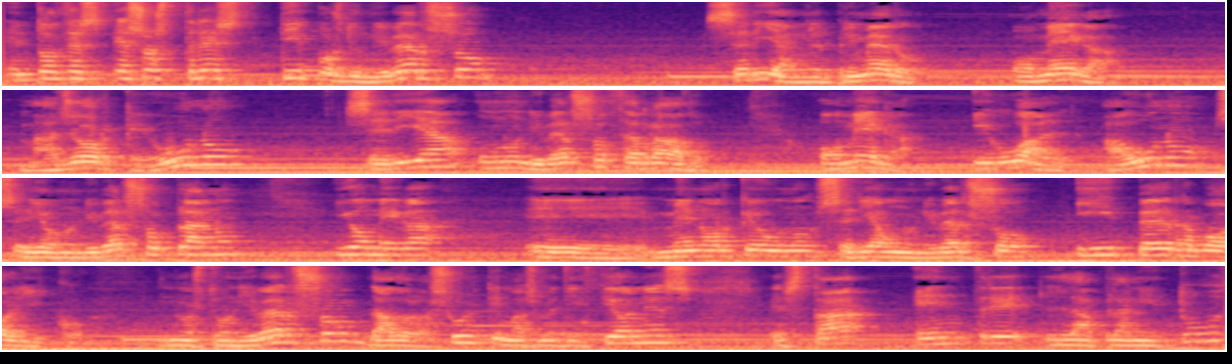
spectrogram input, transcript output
entonces esos tres tipos de universo serían el primero, omega mayor que 1, sería un universo cerrado. Omega igual a 1 sería un universo plano y omega eh, menor que 1 sería un universo hiperbólico. Nuestro universo, dado las últimas mediciones, está entre la planitud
